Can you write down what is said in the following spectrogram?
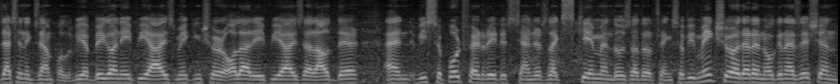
That's an example. We are big on APIs, making sure all our APIs are out there, and we support federated standards like SCIM and those other things. So we make sure that an organization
